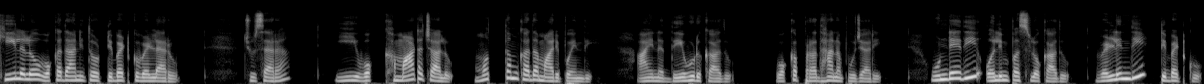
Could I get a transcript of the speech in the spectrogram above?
కీలలో ఒకదానితో టిబెట్కు వెళ్ళారు. చూశారా? ఈ ఒక్క మాట చాలు. మొత్తం కథ మారిపోయింది. ఆయన దేవుడు కాదు. ఒక ప్రధాన పూజారి. ఉండేది ఒలింపస్లో కాదు. వెళ్ళింది టిబెట్కు.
